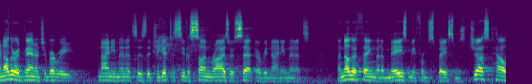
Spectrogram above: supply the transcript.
another advantage of every 90 minutes is that you get to see the sun rise or set every 90 minutes. Another thing that amazed me from space was just how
